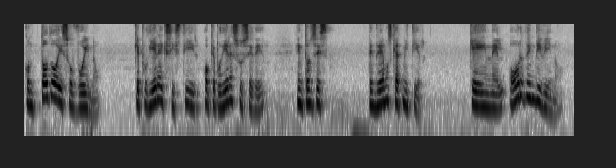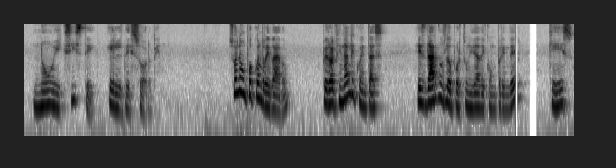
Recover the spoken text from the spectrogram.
con todo eso bueno que pudiera existir o que pudiera suceder, entonces tendríamos que admitir que en el orden divino no existe el desorden. Suena un poco enredado, pero al final de cuentas es darnos la oportunidad de comprender que es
